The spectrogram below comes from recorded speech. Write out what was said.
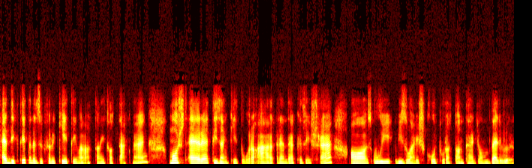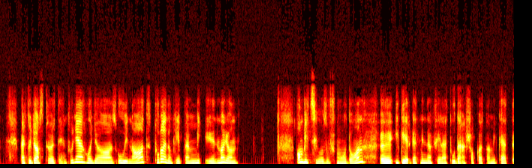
eddig tételezzük fel, hogy két év alatt tanították meg, most erre 12 óra áll rendelkezésre az új vizuális kultúra tantárgyon belül. Mert hogy az történt, ugye, hogy az új NAT tulajdonképpen nagyon ambiciózus módon ö, ígérget mindenféle tudásokat, amiket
